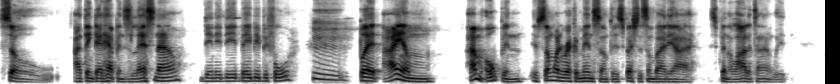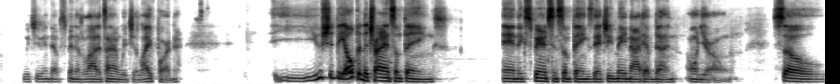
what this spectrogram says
so I think that happens less now than it did maybe before. Mm, But I am I'm open if someone recommends something, especially somebody I spend a lot of time with, which you end up spending a lot of time with your life partner. You should be open to trying some things and experiencing some things that you may not have done on your own. So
